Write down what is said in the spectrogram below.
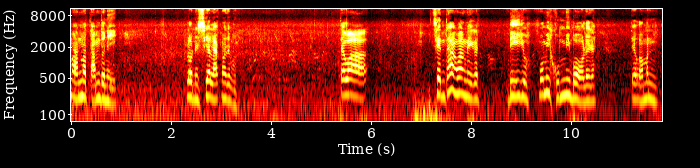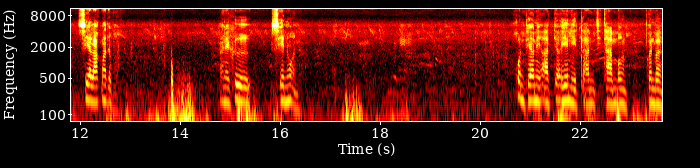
มันมาตำตัวนี้รถนี่เสียหลักมาแต่บุญแต่ว่า เส้นทางว่างนี่ก็ดีอยู่ว่ามีขุมมีบ่อเลยนะ แต่ว่ามันเสียหลักมาแต่บุญอันนี้คือเซนวนคนแถวนี้อาจจะเห็นเหตุการณ์สิถามเบิ่งเพิ่นเบิ่ง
